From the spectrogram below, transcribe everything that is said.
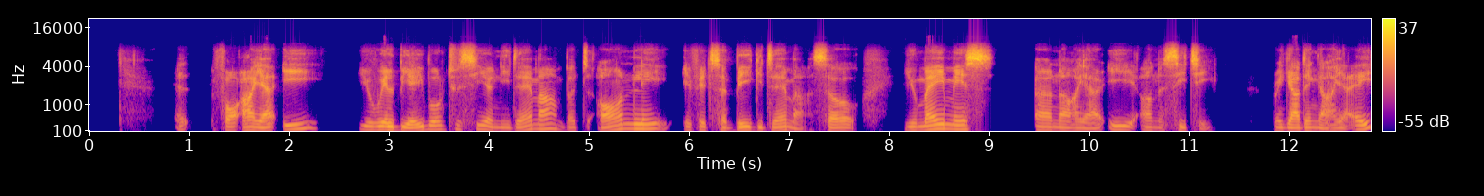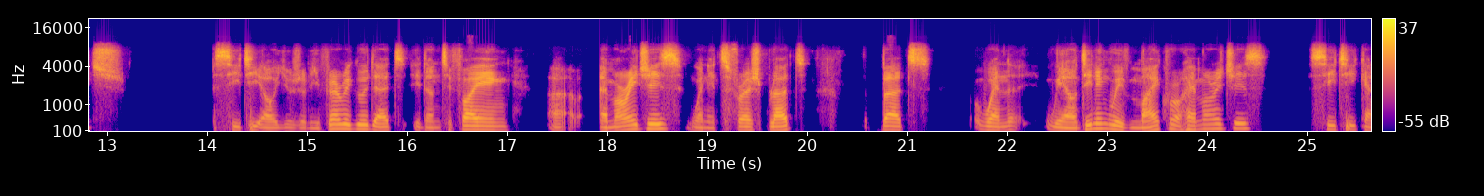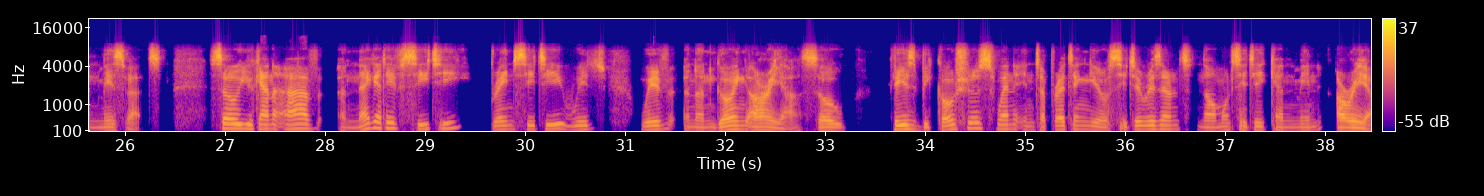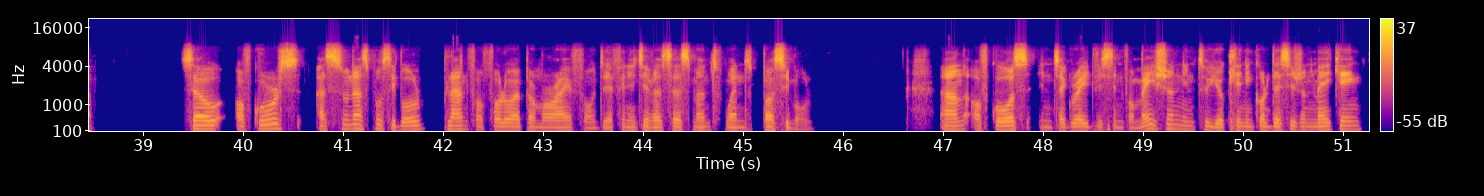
Uh, for ARIA E, you will be able to see an edema, but only if it's a big edema. So you may miss an ARIA E on a CT. Regarding ARIA H, CT are usually very good at identifying uh, hemorrhages when it's fresh blood, but when we are dealing with microhemorrhages, CT can miss that. So you can have a negative CT brain CT with, with an ongoing ARIA. So please be cautious when interpreting your CT results. Normal CT can mean ARIA. So of course, as soon as possible, plan for follow-up MRI for definitive assessment when possible. And of course, integrate this information into your clinical decision-making,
